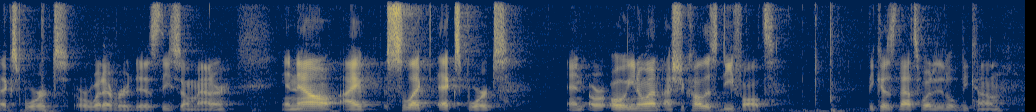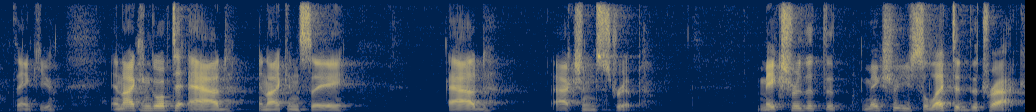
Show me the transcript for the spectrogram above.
export or whatever it is. These don't matter. And now I select export and, or, oh, you know what? I should call this default because that's what it'll become. Thank you. And I can go up to add and I can say add action strip. Make sure that the, make sure you selected the track.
